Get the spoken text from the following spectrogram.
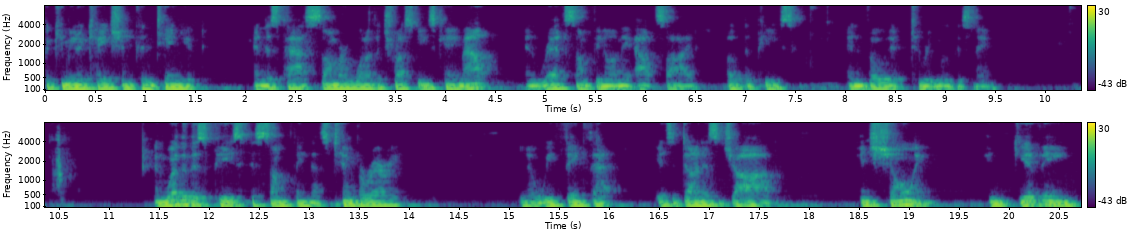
the communication continued. And this past summer, one of the trustees came out and read something on the outside of the piece and voted to remove his name. And whether this piece is something that's temporary, you know, we think that it's done its job in showing, in giving,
